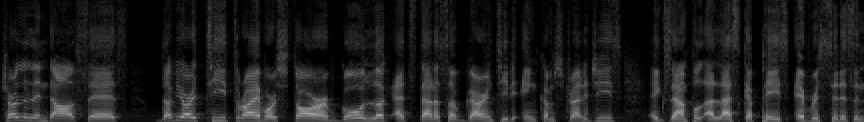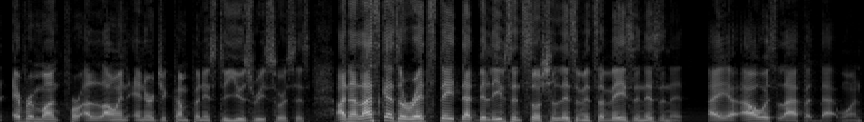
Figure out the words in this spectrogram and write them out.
Charlie Lindahl says, WRT thrive or starve. Go look at status of guaranteed income strategies. Example, Alaska pays every citizen every month for allowing energy companies to use resources. And Alaska is a red state that believes in socialism. It's amazing, isn't it? I, I always laugh at that one.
